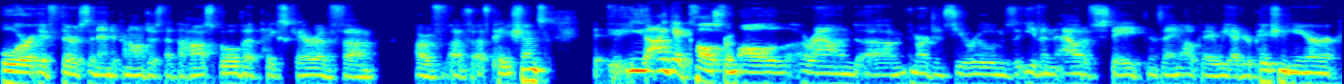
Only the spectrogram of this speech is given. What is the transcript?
or if there's an endocrinologist at the hospital that takes care of, um, of, of, of patients I get calls from all around um, emergency rooms, even out of state, and saying, okay, we have your patient here.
